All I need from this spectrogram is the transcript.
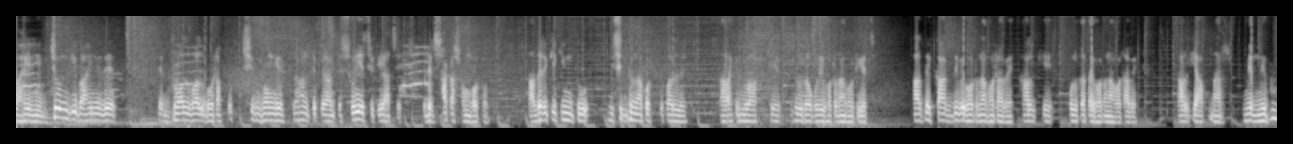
বাহিনী, জঙ্গি বাহিনীদের যে দল বল গোটা পশ্চিমবঙ্গের প্রান্তে প্রান্তে সরিয়ে ছিটিয়ে আছে এদের শাখা সংগঠন। তাদেরকে কিন্তু নিষিদ্ধ না করতে পারলে তারা কিন্তু আজকে দুর্গাপুরে ঘটনা ঘটিয়েছে। কালকে কাকদ্বীপে ঘটনা ঘটাবে? কালকে কলকাতায় ঘটনা ঘটাবে? কালকে আপনার মেদিনীপুর?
